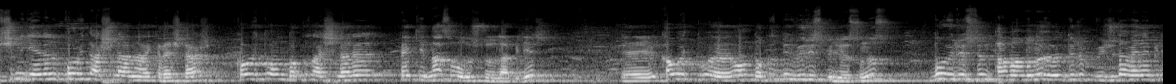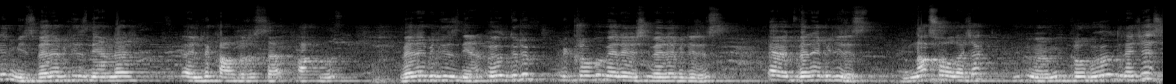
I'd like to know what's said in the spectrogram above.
şimdi gelelim Covid aşılarına arkadaşlar. Covid-19 aşıları peki nasıl oluşturulabilir? Ee, Covid-19 bir virüs biliyorsunuz. Bu virüsün tamamını öldürüp vücuda verebilir miyiz? Verebiliriz diyenler elde kaldırırsa aklı. Verebiliriz diyen. Öldürüp mikrobu vere- verebiliriz. Evet verebiliriz. Nasıl olacak? Ee, Mikrobu öldüreceğiz,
